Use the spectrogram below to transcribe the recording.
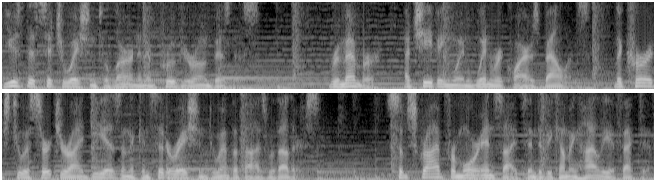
use this situation to learn and improve your own business. Remember, achieving win win requires balance, the courage to assert your ideas, and the consideration to empathize with others. Subscribe for more insights into becoming highly effective.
